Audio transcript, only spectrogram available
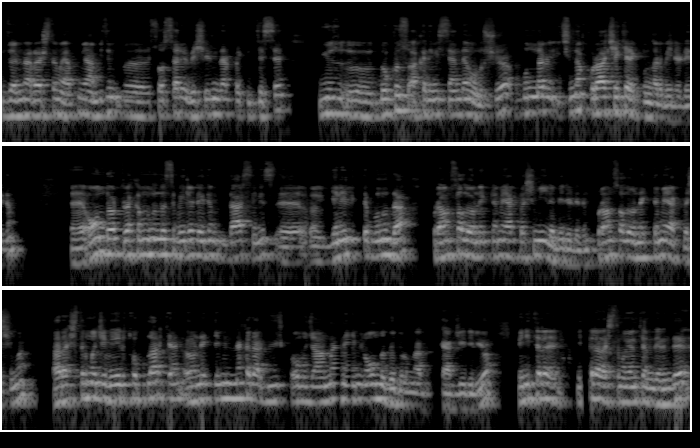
üzerine araştırma yaptım. Yani bizim e, Sosyal ve Beşeri Fakültesi 109 akademisyenden oluşuyor. Bunlar içinden kura çekerek bunları belirledim. 14 rakamını nasıl belirledim derseniz genellikle bunu da kuramsal örnekleme yaklaşımı ile belirledim. Kuramsal örnekleme yaklaşımı araştırmacı veri toplarken örneklemin ne kadar büyük olacağından emin olmadığı durumlarda tercih ediliyor. Ve nitel, nitel araştırma yöntemlerinde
